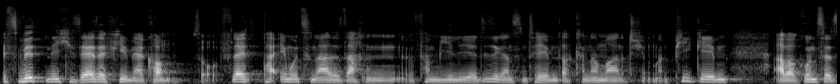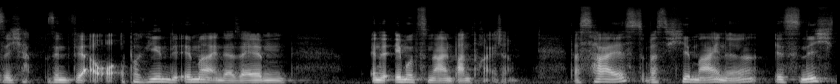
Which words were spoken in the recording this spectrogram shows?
es wird nicht sehr, sehr viel mehr kommen. So, vielleicht ein paar emotionale Sachen, Familie, diese ganzen Themen, das kann nochmal natürlich immer einen Peak geben, aber grundsätzlich sind wir, operieren wir immer in derselben in der emotionalen Bandbreite. Das heißt, was ich hier meine, ist nicht,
